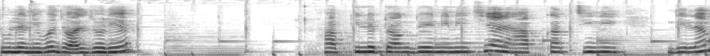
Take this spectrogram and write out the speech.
তুলে নিব জল ঝরিয়ে। হাফ কিলো টক দই নিয়ে নিয়েছি আর হাফ কাপ চিনি দিলাম।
